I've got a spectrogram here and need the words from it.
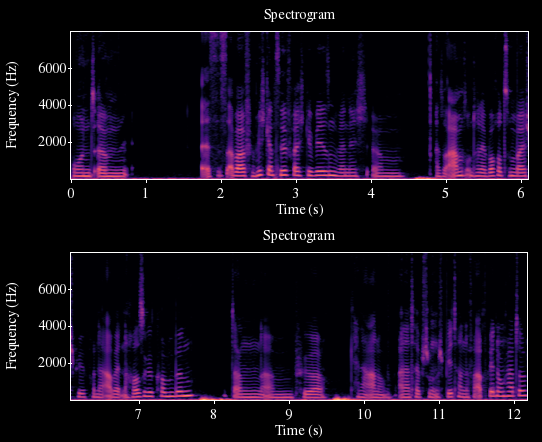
Und ähm, es ist aber für mich ganz hilfreich gewesen, wenn ich ähm, also abends unter der Woche zum Beispiel von der Arbeit nach Hause gekommen bin, dann ähm, für, keine Ahnung, anderthalb Stunden später eine Verabredung hatte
